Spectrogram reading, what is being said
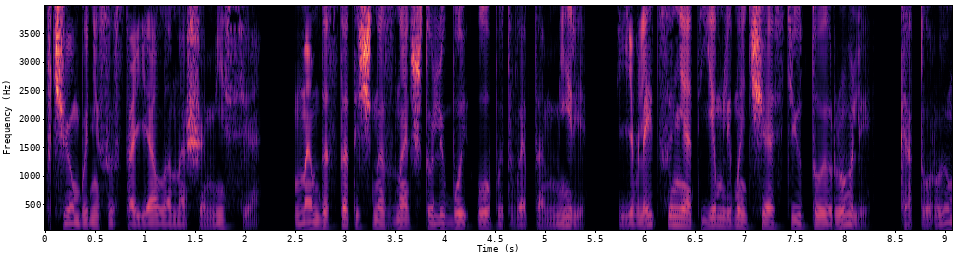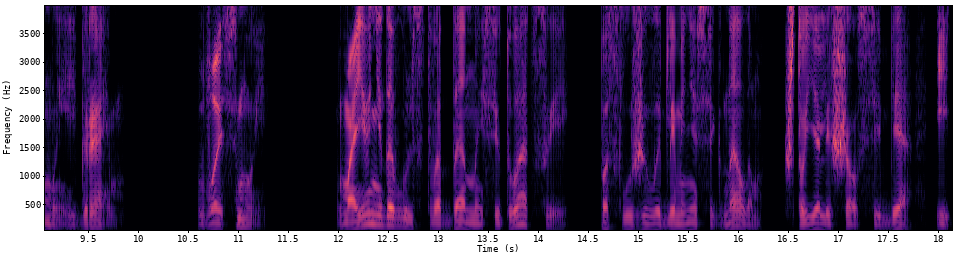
В чем бы ни состояла наша миссия, нам достаточно знать, что любой опыт в этом мире является неотъемлемой частью той роли, которую мы играем. Восьмой. Мое недовольство данной ситуацией послужило для меня сигналом, что я лишал себя и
